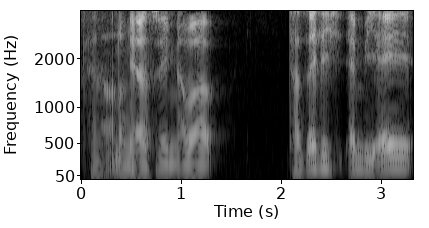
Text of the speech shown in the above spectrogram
keine Ahnung. Ja, deswegen, aber tatsächlich NBA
